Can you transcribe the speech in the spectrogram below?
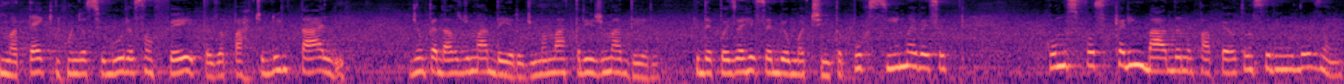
uma técnica onde as figuras são feitas a partir do entalhe de um pedaço de madeira, de uma matriz de madeira, que depois vai receber uma tinta por cima e vai ser como se fosse carimbada no papel, transferindo o desenho.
